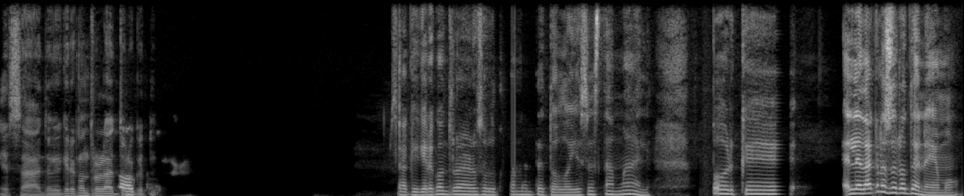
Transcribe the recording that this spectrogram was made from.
Exacto, que quiere controlar todo lo que tú. O sea, que quiere controlar absolutamente todo. Y eso está mal. Porque en la edad que nosotros tenemos,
